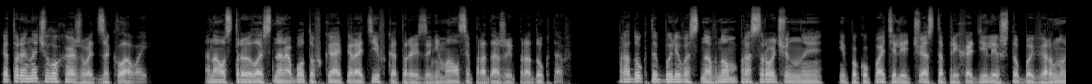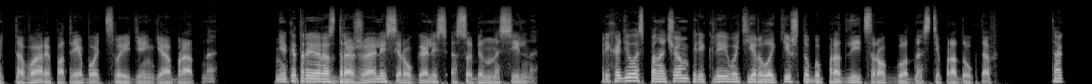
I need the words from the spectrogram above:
который начал ухаживать за Клавой. Она устроилась на работу в кооператив, который занимался продажей продуктов. Продукты были в основном просроченные, и покупатели часто приходили, чтобы вернуть товар и потребовать свои деньги обратно. Некоторые раздражались и ругались особенно сильно. Приходилось по ночам переклеивать ярлыки, чтобы продлить срок годности продуктов. Так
